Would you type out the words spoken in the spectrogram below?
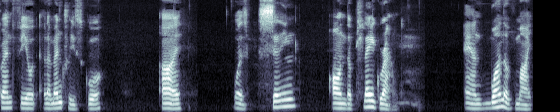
Brentfield Elementary School, I was sitting on the playground and one of my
